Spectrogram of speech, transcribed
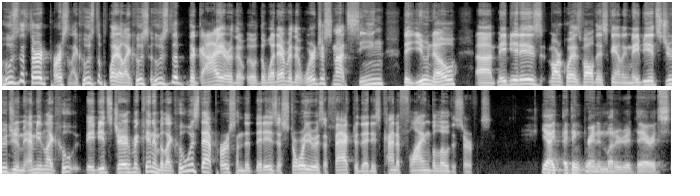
Who's the third person? Like, who's the player? Like, who's who's the the guy or the the whatever that we're just not seeing that you know? Uh, maybe it is Marquez Valdes-Scantling. Maybe it's Juju. I mean, like who? Maybe it's Jerick McKinnon. But like, who is that person that that is a story or is a factor that is kind of flying below the surface? Yeah, I, I think Brandon muttered it there. It's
